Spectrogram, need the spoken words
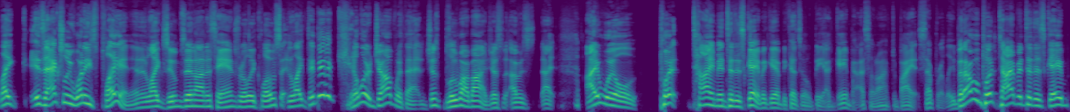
like is actually what he's playing. And it like zooms in on his hands really close. And like they did a killer job with that. It just blew my mind. Just I was I I will put time into this game again because it'll be on Game Pass. I don't have to buy it separately. But I will put time into this game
